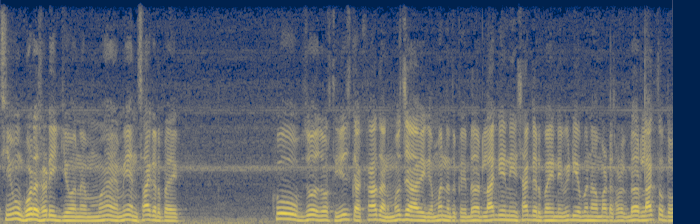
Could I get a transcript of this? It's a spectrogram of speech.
પછી હું ઘોડે ચડી ગયો અને મેં મેન સાગરભાઈ ખૂબ જોર જોરથી હિંચકા ખાધા ને મજા આવી ગઈ મને તો કંઈ ડર લાગે નહીં સાગરભાઈને વિડીયો બનાવવા માટે થોડોક ડર લાગતો હતો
